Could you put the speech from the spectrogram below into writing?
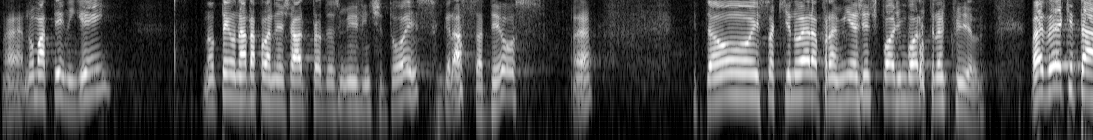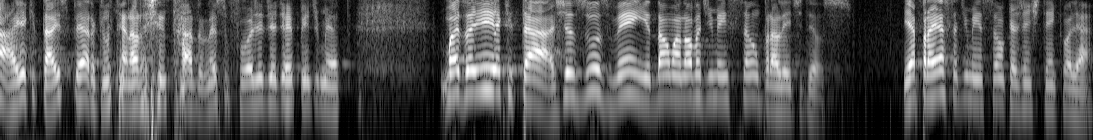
Né? Não matei ninguém, não tenho nada planejado para 2022, graças a Deus. Né? Então, isso aqui não era para mim, a gente pode ir embora tranquilo. Mas aí é que está, aí é que está. Espero que não tenha nada agendado, né? Se for, hoje é dia de arrependimento. Mas aí é que está. Jesus vem e dá uma nova dimensão para a lei de Deus. E é para essa dimensão que a gente tem que olhar.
